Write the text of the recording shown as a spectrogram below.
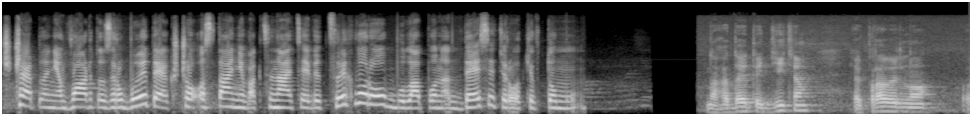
Щеплення варто зробити, якщо остання вакцинація від цих хвороб була понад 10 років тому. Нагадайте дітям, як правильно е,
